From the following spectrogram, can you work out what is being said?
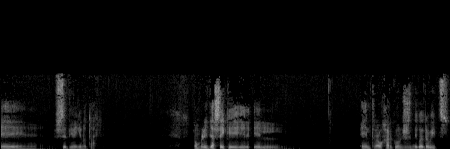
eh, se tiene que notar. Hombre, ya sé que el, trabajar con 64 bits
